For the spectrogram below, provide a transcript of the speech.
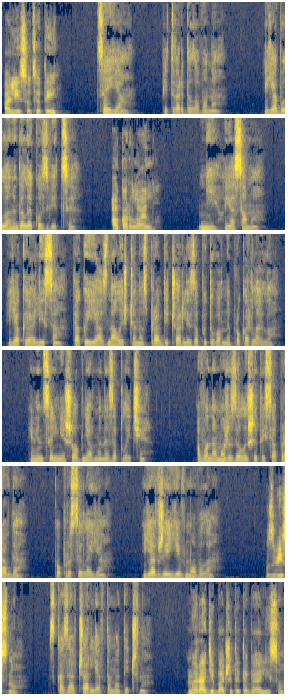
Алісо, це ти? Це я, підтвердила вона. Я була недалеко звідси. А Карлайл? Ні, я сама. Як і Аліса, так і я знали, що насправді Чарлі запитував не про Карлайла. Він сильніше обняв мене за плечі. Вона може залишитися, правда? попросила я. Я вже її вмовила, Звісно. сказав Чарлі автоматично. Ми раді бачити тебе, Алісо.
